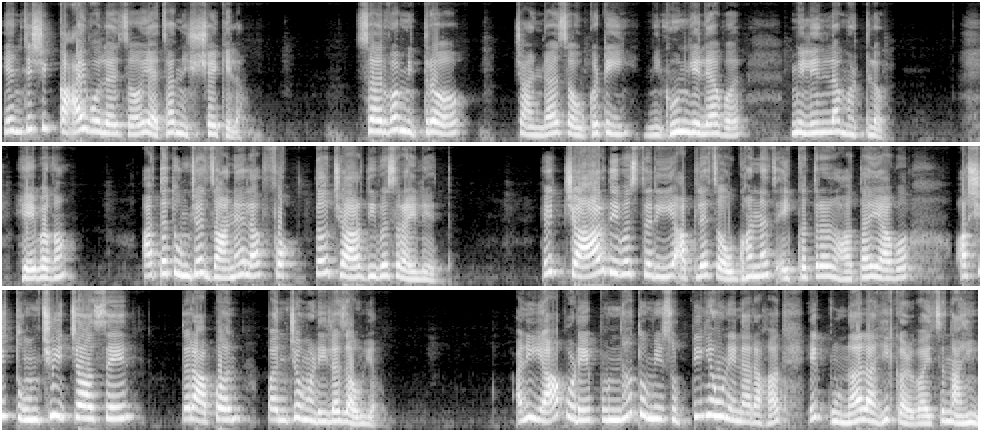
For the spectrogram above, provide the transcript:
यांच्याशी काय बोलायचं याचा निश्चय केला. सर्व मित्र चांडाळ चौकटी निघून गेल्यावर मिलिंदला म्हटलं हे बघा आता तुमच्या जाण्याला फक्त चार दिवस राहिले आहेत. हे चार दिवस तरी आपल्या चौघांनाच एकत्र राहता यावं अशी तुमची इच्छा असेल तर आपण पंचमढीला जाऊया. आणि यापुढे पुन्हा तुम्ही सुट्टी घेऊन येणार आहात हे कुणालाही कळवायचं नाही.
